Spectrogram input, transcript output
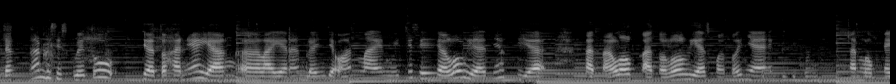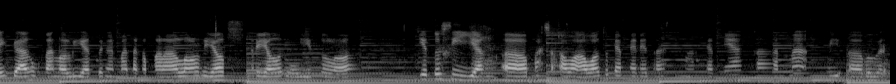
sedangkan bisnis gue tuh jatuhannya yang eh, layanan belanja online, which is ya lo liatnya via katalog atau lo lihat fotonya gitu, bukan lo pegang, bukan lo lihat dengan mata kepala lo real real kayak gitu loh. Itu sih yang eh, pas awal-awal tuh kayak penetrasi marketnya karena di- eh, beber-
